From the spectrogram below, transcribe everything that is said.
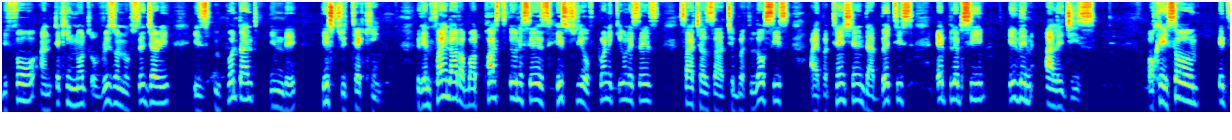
before and taking note of reason of surgery is important in the history taking. We can find out about past illnesses, history of chronic illnesses such as uh, tuberculosis, hypertension, diabetes, epilepsy, even allergies. Okay, so it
